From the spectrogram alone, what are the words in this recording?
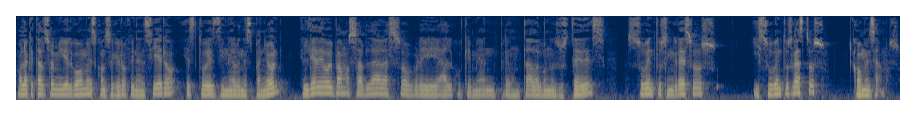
Hola, ¿qué tal? Soy Miguel Gómez, consejero financiero. Esto es Dinero en Español. El día de hoy vamos a hablar sobre algo que me han preguntado algunos de ustedes. ¿Suben tus ingresos y suben tus gastos? Comenzamos.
